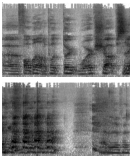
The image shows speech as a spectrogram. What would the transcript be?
øh, forbereder dig på at dø workshops. Ikke? Ja, det er fedt.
